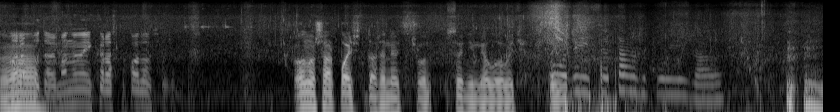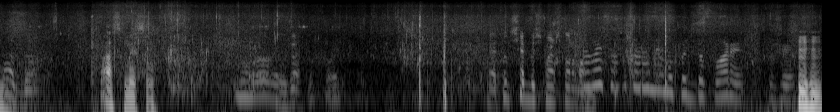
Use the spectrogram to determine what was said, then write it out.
А. Вона работає, в мене на неї карась попадав сюди. Воно шарпач навіть не чого сьогодні не ловить. О, Стоїть. дивіться, там вже поїжджали. А смисл? Не ловить, Вже. А тут ще більш-менш нормально. Давай сохоронимо хоч до пари вже.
